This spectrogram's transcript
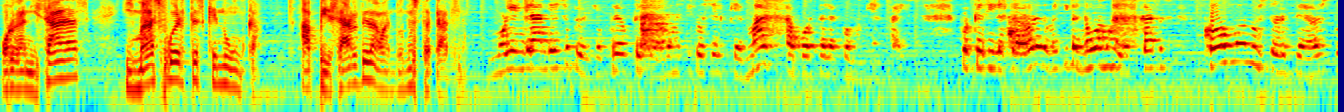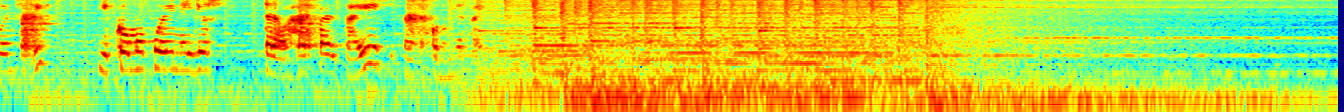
organizadas y más fuertes que nunca, a pesar del abandono estatal. Muy en grande eso, pero yo creo que el trabajo doméstico es el que más aporta a la economía del país. Porque si las trabajadoras domésticas no vamos a las casas, ¿cómo nuestros empleadores pueden salir? ¿Y cómo pueden ellos trabajar para el país y para la economía del país?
